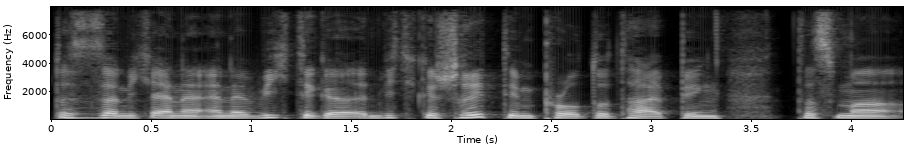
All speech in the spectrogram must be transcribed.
das ist eigentlich eine, eine wichtige, ein wichtiger Schritt im Prototyping, dass man,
